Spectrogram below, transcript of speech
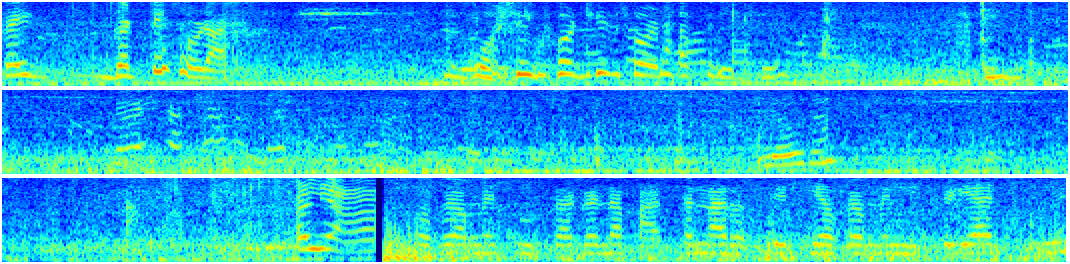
કંઈક ગટ્ટી સોડા ગોટી ગોટી સોડા પી અલ્યા હવે અમે સુરસાગરના પાછળના રસ્તેથી હવે અમે નીકળ્યા છીએ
